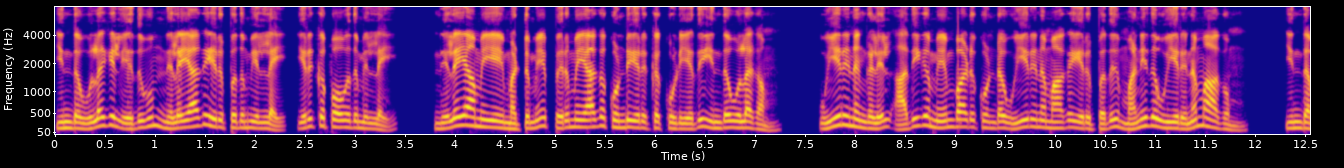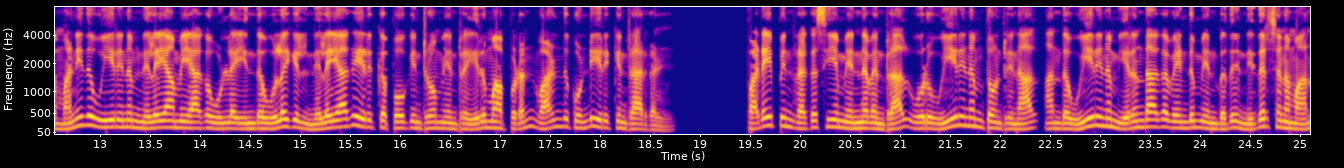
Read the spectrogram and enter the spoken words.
இந்த உலகில் எதுவும் நிலையாக இருப்பதும் இல்லை இருக்கப்போவதுமில்லை நிலையாமையை மட்டுமே பெருமையாக கொண்டு இருக்கக்கூடியது இந்த உலகம். உயிரினங்களில் அதிக மேம்பாடு கொண்ட உயிரினமாக இருப்பது மனித உயிரினம் ஆகும். இந்த மனித உயிரினம் நிலையாமையாக உள்ள இந்த உலகில் நிலையாக இருக்கப் போகின்றோம் என்ற இருமாப்புடன் வாழ்ந்து கொண்டு இருக்கின்றார்கள். படைப்பின் ரகசியம் என்னவென்றால் ஒரு உயிரினம் தோன்றினால் அந்த உயிரினம் இறந்தாக வேண்டும் என்பது நிதர்சனமான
